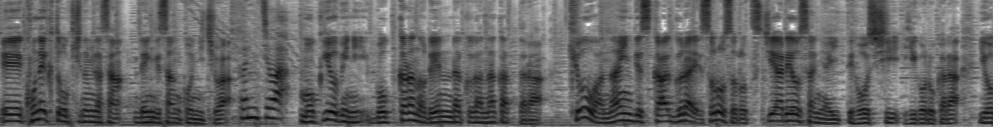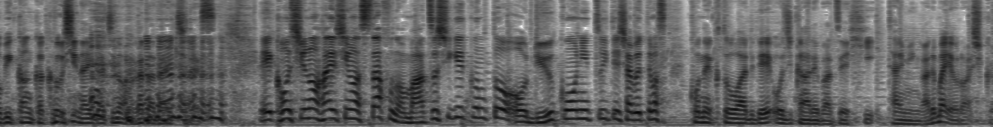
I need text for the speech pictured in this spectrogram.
えーコネクトお聞きの皆さんレンゲさんこんにちは。こんにちは。木曜日に僕からの連絡がなかったら今日はないんですか？ぐらいそろそろ土屋レオさんには言ってほしい日頃から曜日感覚を失いがちの博多大吉です、えー今週の配信はスタッフの松重君と流行について喋ってます。コネクト終わりでお時間あればぜひタイミングあればよろしく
